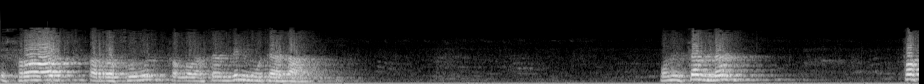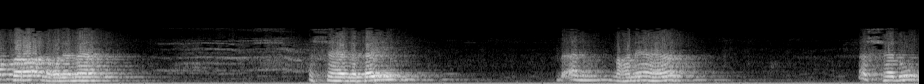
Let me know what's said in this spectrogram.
إفراد الرسول صلى الله عليه وسلم بالمتابعة ومن ثم فسر العلماء الشهادتين بأن معناها أشهد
